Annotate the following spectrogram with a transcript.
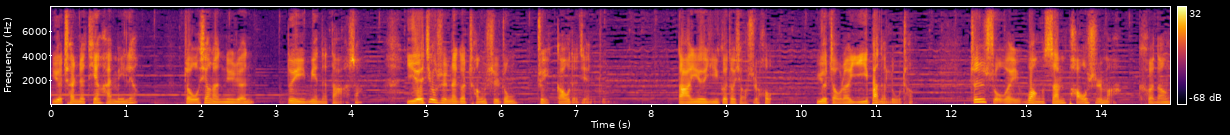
月趁着天还没亮，走向了女人对面的大厦，也就是那个城市中最高的建筑。大约一个多小时后，月走了一半的路程。真所谓望山跑死马，可能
